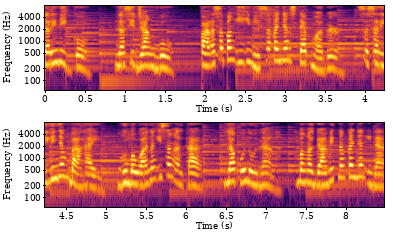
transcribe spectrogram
Narinig ko, na si Jiang Wu, para sa pang-iinis sa kanyang stepmother, sa sarili niyang bahay, gumawa ng isang altar, na puno ng mga gamit ng kanyang ina.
